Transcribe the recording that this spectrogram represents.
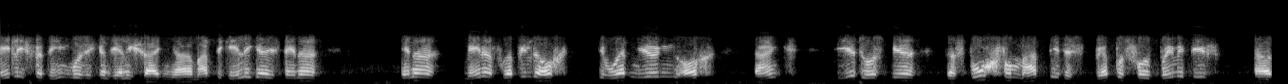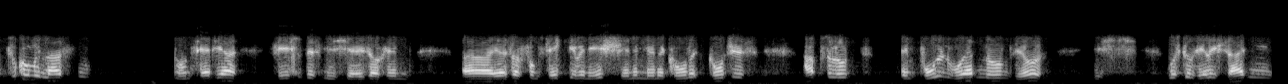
redlich verdient, muss ich ganz ehrlich sagen. Ja, Matti Gelliger ist einer, einer meiner Vorbilder auch geworden, Jürgen, auch dank dir. Du hast mir das Buch von Matti, das Purposeful Primitive, äh, zukommen lassen. Und seither fesselt es mich. Er ist auch ein, äh, er ist auch vom Sek Evenesch, einem meiner Co Coaches, absolut empfohlen worden. Und ja, ich muss ganz ehrlich sagen,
